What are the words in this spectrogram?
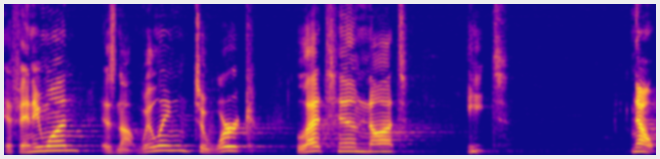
If anyone is not willing to work, let him not eat. Now,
